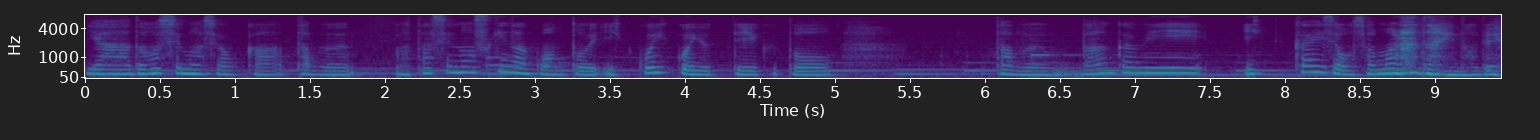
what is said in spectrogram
いやどうしましょうか。多分私の好きなコントを一個一個言っていくと多分番組1回じゃ収まらないので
